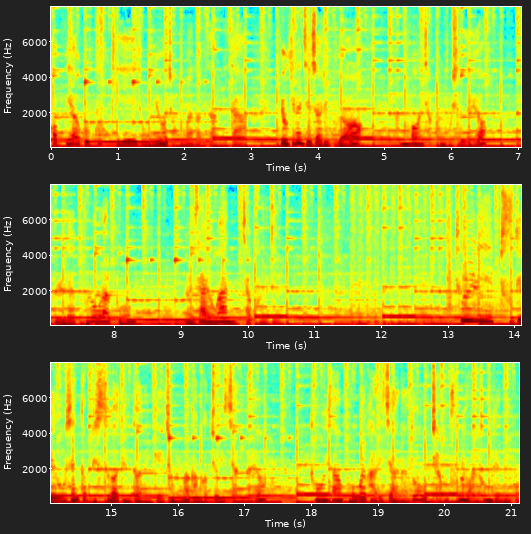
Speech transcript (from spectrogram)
커피하고 쿠키 종류 정말 감사합니다. 여기는 제 자리고요. 한번 작품 보실래요? 블랙 플로랄 폼을 사용한 작품들. 튤립 두 개로 센터피스가 된다는 게 정말 감각적이지 않나요? 더 이상 폼을 가리지 않아도 작품이 완성되는 거.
